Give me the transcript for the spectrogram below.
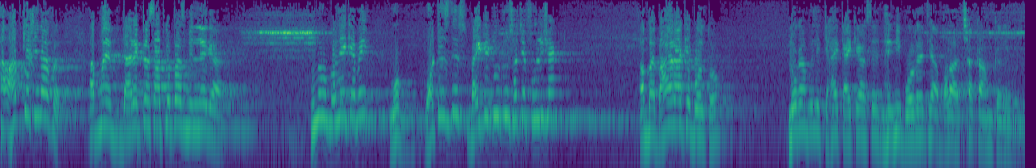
آپ کے خلاف۔ ہے اب میں ڈائریکٹر صاحب کے پاس ملنے گیا۔ انہوں بولے کہ بھائی، وہ what is this why did you do such a foolish act اب میں باہر آ کے بولتا ہوں۔ لوگ بولے، کیا ہے؟ کیا سے؟ نہیں نہیں بول رہے تھے۔ آپ بڑا اچھا کام کرے بولے۔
